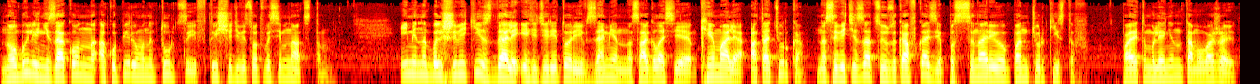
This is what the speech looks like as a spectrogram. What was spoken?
но были незаконно оккупированы Турцией в 1918 году. Именно большевики сдали эти территории взамен на согласие Кемаля Ататюрка на советизацию Закавказья по сценарию пантюркистов. Поэтому Ленина там уважают.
